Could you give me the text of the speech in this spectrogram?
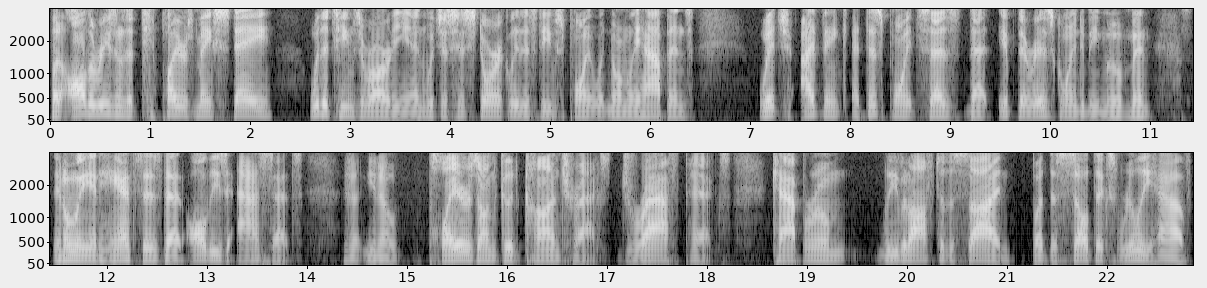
But all the reasons that t- players may stay with the teams they're already in, which is historically, to Steve's point, what normally happens, which I think at this point says that if there is going to be movement, it only enhances that all these assets, you know players on good contracts, draft picks, cap room, leave it off to the side. But the Celtics really have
